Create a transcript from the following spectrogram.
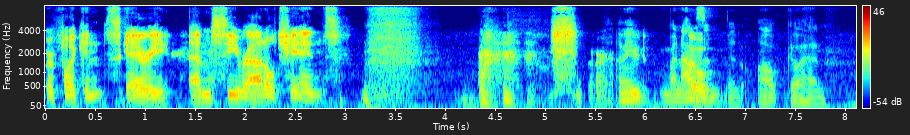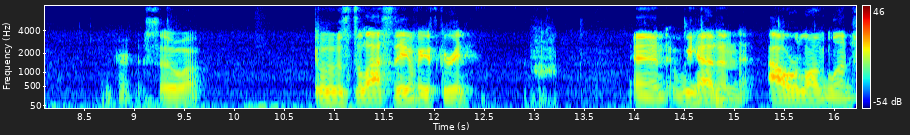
We're fucking scary. MC rattle chains. Alright, I mean, dude. when I was so- in middle, oh, go ahead. Alright, So uh, it was the last day of eighth grade, and we had an hour-long lunch.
